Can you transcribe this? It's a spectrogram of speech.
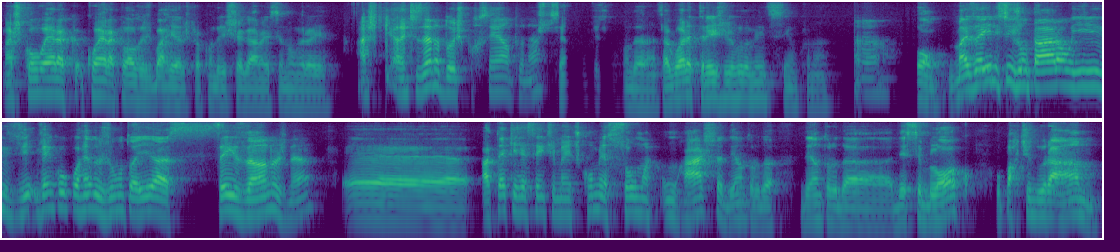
Mas qual era qual era a cláusula de barreiras para quando eles chegaram a esse número aí? Acho que antes era 2%, né? 2%, agora é 3,25, né? É. Bom, mas aí eles se juntaram e vem concorrendo junto aí as seis anos, né? É, até que recentemente começou uma, um racha dentro, da, dentro da, desse bloco. O partido Raam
